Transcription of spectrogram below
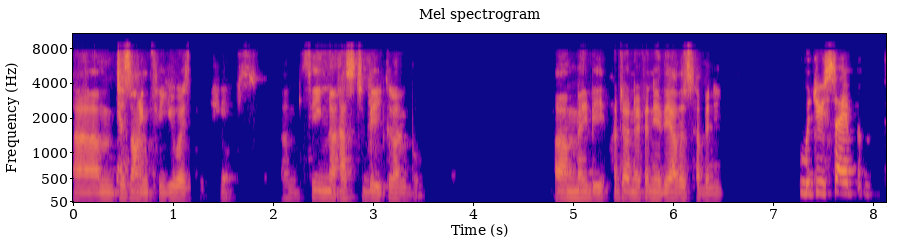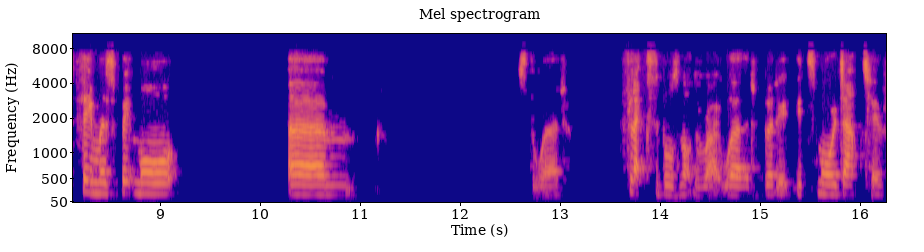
um, designed for US bookshops. Um, Thema has to be global. Um, maybe, I don't know if any of the others have any. would you say Thema was a bit more um what's the word flexible is not the right word but it, it's more adaptive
